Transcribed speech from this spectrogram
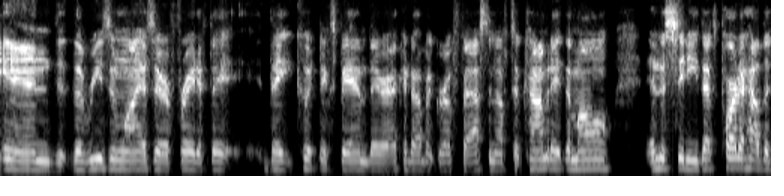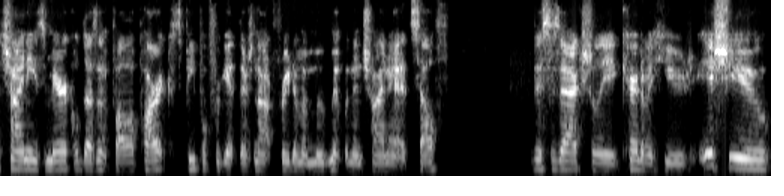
And the reason why is they're afraid if they they couldn't expand their economic growth fast enough to accommodate them all in the city. That's part of how the chinese miracle doesn't fall apart because people forget there's not freedom of movement within china itself. This is actually kind of a huge issue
